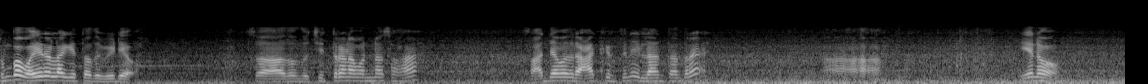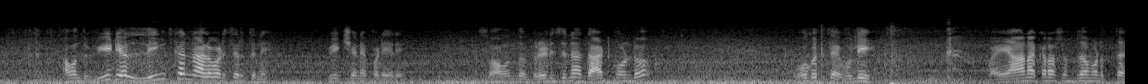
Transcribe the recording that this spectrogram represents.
ತುಂಬ ವೈರಲ್ ಆಗಿತ್ತು ಅದು ವಿಡಿಯೋ ಸೊ ಅದೊಂದು ಚಿತ್ರಣವನ್ನು ಸಹ ಸಾಧ್ಯವಾದರೆ ಹಾಕಿರ್ತೀನಿ ಇಲ್ಲ ಅಂತಂದರೆ ಏನು, ಆ ಒಂದು ವಿಡಿಯೋ ಲಿಂಕನ್ನು ಅಳವಡಿಸಿರ್ತೀನಿ ವೀಕ್ಷಣೆ ಪಡೆಯಿರಿ. ಸೊ ಆ ಒಂದು ಬ್ರಿಡ್ಜ್ನ ದಾಟ್ಕೊಂಡು ಹೋಗುತ್ತೆ ಹುಲಿ. ಭಯಾನಕರ ಶಬ್ದ ಮಾಡುತ್ತೆ.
